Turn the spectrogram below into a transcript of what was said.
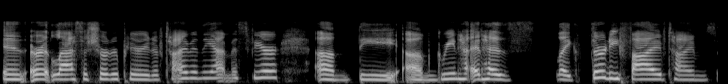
in, or it lasts a shorter period of time in the atmosphere, um, the um, green it has like 35 times.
